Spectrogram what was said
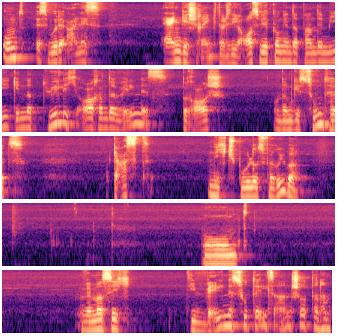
und es wurde alles eingeschränkt. Also die Auswirkungen der Pandemie gehen natürlich auch an der Wellnessbranche und am Gesundheitsgast nicht spurlos vorüber. Und wenn man sich die Wellnesshotels anschaut, dann haben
